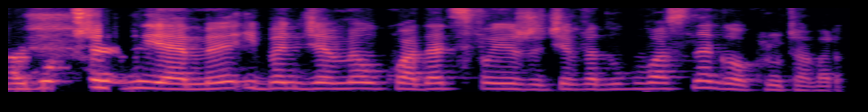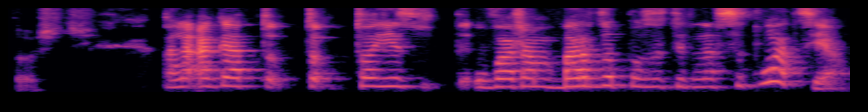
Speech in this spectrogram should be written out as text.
albo przeżyjemy i będziemy układać swoje życie według własnego klucza wartości. Ale Aga, to, to, to jest uważam bardzo pozytywna sytuacja,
